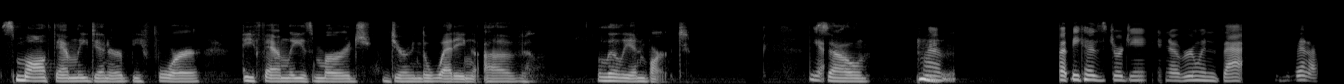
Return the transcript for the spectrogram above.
small family dinner before the families merge during the wedding of Lily and Bart. Yeah. So, Um, but because Georgina ruins that dinner,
